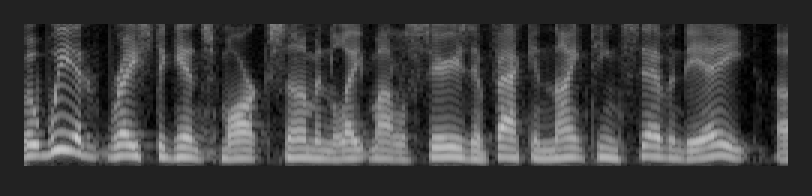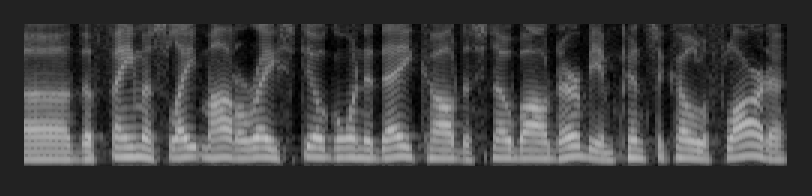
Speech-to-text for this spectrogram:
But we had raced against Mark some in the late model series. In fact, in 1978, uh, the famous late model race still going today called the Snowball Derby in Pensacola, Florida,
